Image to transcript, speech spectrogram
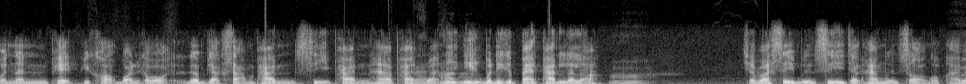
วันนั้นเพจพิเคราะห์บอลเขาบอก เริ่มจากสามพันสี่พันห้าพันว่านี่นี่วันนี้คือแปดพันแล้วเหรอ อืม ใช่ป่ะสี่หมื่นสี่จากห้าหมื่นสองก็หายไป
